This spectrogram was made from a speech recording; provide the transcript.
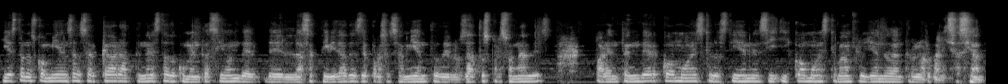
Y esto nos comienza a acercar a tener esta documentación de, las actividades de procesamiento de los datos personales para entender cómo es que los tienes y, cómo es que van fluyendo dentro de la organización.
